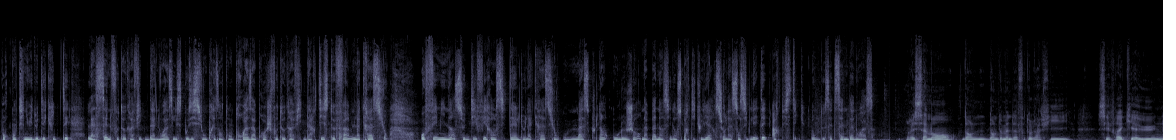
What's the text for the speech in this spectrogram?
pour continuer de décrypter la scène photographique danoise, l'exposition présentant trois approches photographiques d'artistes femmes, la création au féminin se différencie-t-elle de la création au masculin où le genre n'a pas d'incidence particulière sur la sensibilité artistique, donc de cette scène danoise? Récemment, dans le, dans le domaine de la photographie, c'est vrai qu'il y a eu une,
